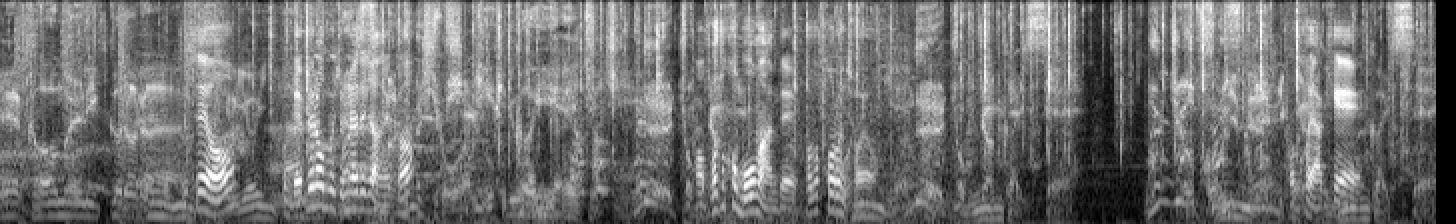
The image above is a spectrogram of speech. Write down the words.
내 검을 이끌어라. 글쎄요. 그럼 레벨업을 좀 해야 되지 않을까? 기꺼이 해주지. 어 버터커 모으면 안돼 져요 믿는 걸세. 문제 없습니다. 버터커 약해 걸세.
